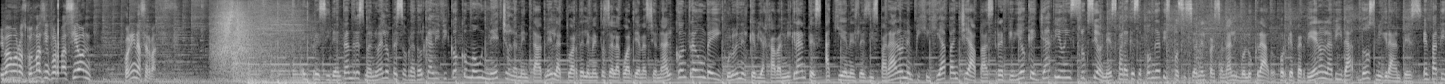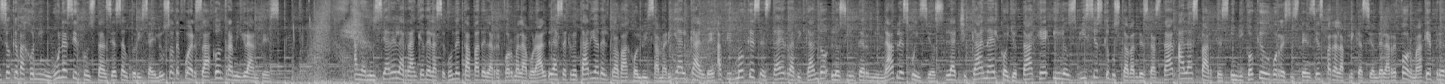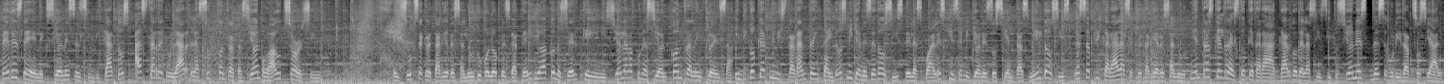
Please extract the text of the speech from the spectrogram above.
Y vámonos con más información con Ina Cervantes. El presidente Andrés Manuel López Obrador calificó como un hecho lamentable el actuar de elementos de la Guardia Nacional contra un vehículo en el que viajaban migrantes, a quienes les dispararon en Pijijiapan, Chiapas. Refirió que ya dio instrucciones para que se ponga a disposición el personal involucrado, porque perdieron la vida dos migrantes. Enfatizó que bajo ninguna circunstancia se autoriza el uso de fuerza contra migrantes. Al anunciar el arranque de la segunda etapa de la reforma laboral, la secretaria del Trabajo, Luisa María Alcalde, afirmó que se está erradicando los interminables juicios, la chicana, el coyotaje y los vicios que buscaban desgastar a las partes. Indicó que hubo resistencias para la aplicación de la reforma, que prevé desde elecciones en sindicatos hasta regular la subcontratación o outsourcing. El subsecretario de Salud, Hugo López Gatel, dio a conocer que inició la vacunación contra la influenza. Indicó que administrarán 32 millones de dosis, de las cuales 15 millones 200 mil dosis las aplicará la Secretaría de Salud, mientras que el resto quedará a cargo de las instituciones de seguridad social.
